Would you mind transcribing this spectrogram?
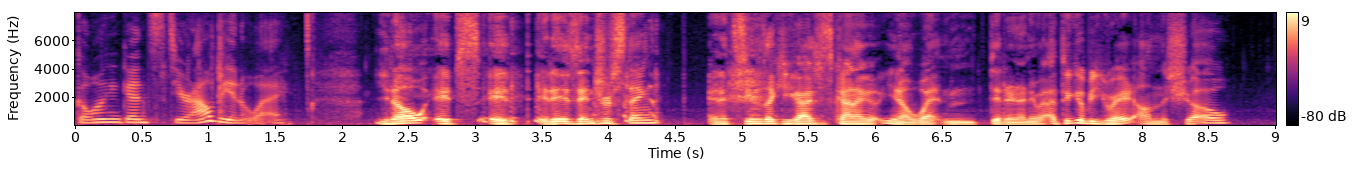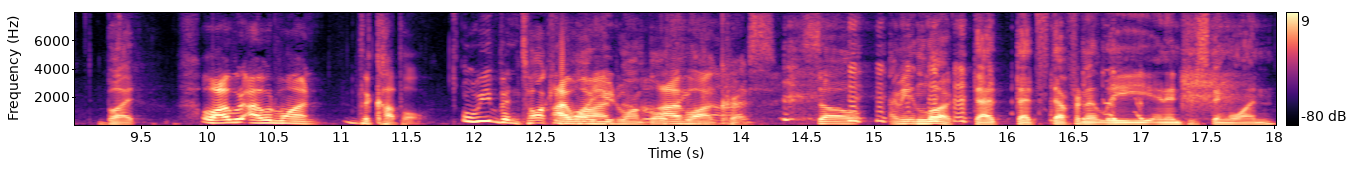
going against your Albie in a way. You know, it's it it is interesting, and it seems like you guys just kind of you know went and did it anyway. I think it'd be great on the show, but Oh, I would. I would want the couple. well, we've been talking. I all want. you'd want both. I of you. want Chris. So I mean, look, that that's definitely an interesting one.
